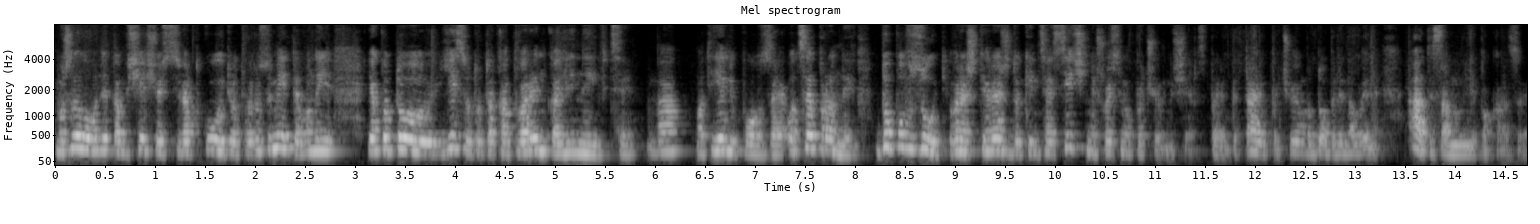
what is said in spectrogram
можливо, вони там ще щось святкують. От ви розумієте, вони як ото є ото така тваринка лінивці, да? от єлі повзає. Оце про них. Доповзуть, врешті-решт, до кінця січня, щось ми почуємо ще раз. Перепитаю, почуємо добрі новини. А ти саме мені показує.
